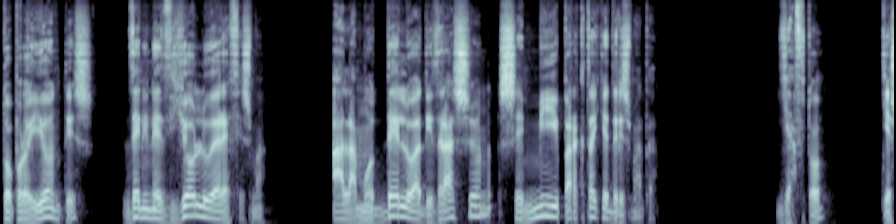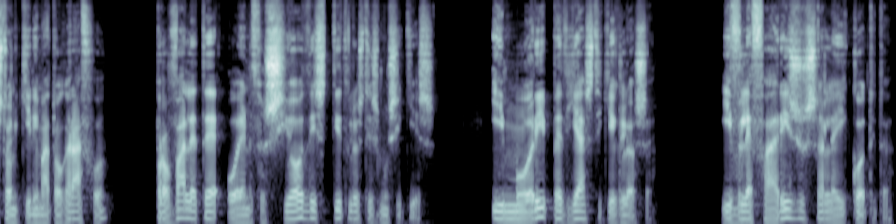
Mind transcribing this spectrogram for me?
Το προϊόν της δεν είναι διόλου ερέθισμα, αλλά μοντέλο αντιδράσεων σε μη υπαρκτά κεντρίσματα. Γι' αυτό και στον κινηματογράφο προβάλλεται ο ενθουσιώδης τίτλος της μουσικής «Η μωρή παιδιάστικη γλώσσα», «Η βλεφαρίζουσα λαϊκότητα».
